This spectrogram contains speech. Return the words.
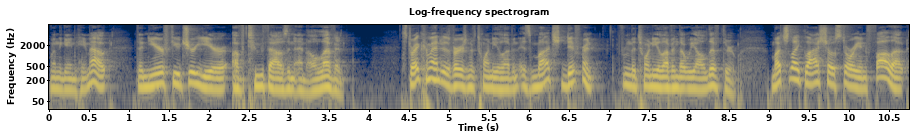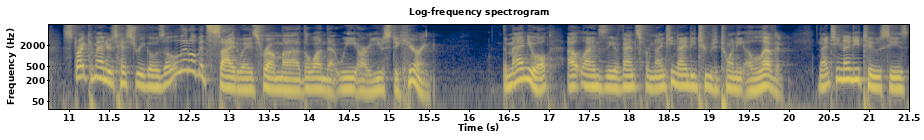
when the game came out, the near future year of 2011. Strike Commander's version of 2011 is much different from the 2011 that we all lived through. Much like last show's story in Fallout, Strike Commander's history goes a little bit sideways from uh, the one that we are used to hearing. The manual outlines the events from 1992 to 2011. 1992 sees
